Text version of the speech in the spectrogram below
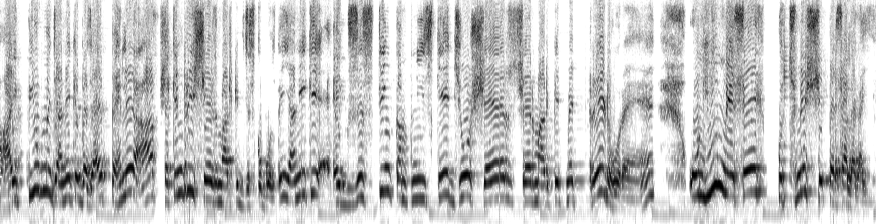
आईपीओ में जाने के बजाय पहले आप सेकेंडरी शेयर मार्केट जिसको बोलते हैं, यानी कि एग्जिस्टिंग कंपनीज़ के जो शेयर शेयर मार्केट में ट्रेड हो रहे हैं, उन्हीं में से कुछ में पैसा लगाइए।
